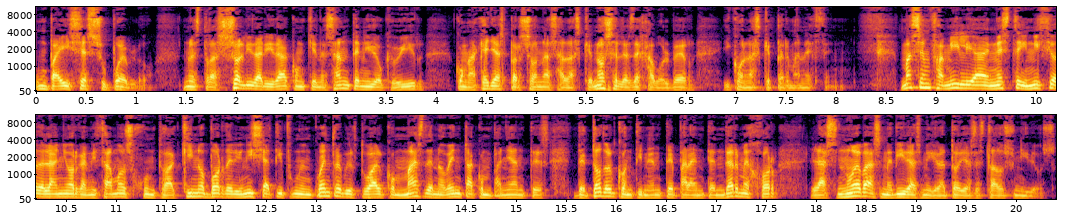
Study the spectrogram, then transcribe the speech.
Un país es su pueblo, nuestra solidaridad con quienes han tenido que huir, con aquellas personas a las que no se les deja volver y con las que permanecen. Más en familia, en este inicio del año organizamos junto a Kino Border Initiative un encuentro virtual con más de 90 acompañantes de todo el continente para entender mejor las nuevas medidas migratorias de Estados Unidos.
